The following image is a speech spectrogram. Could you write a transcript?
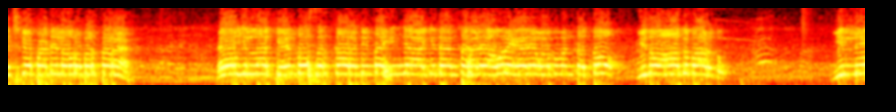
ಎಚ್ ಕೆ ಪಾಟೀಲ್ ಅವರು ಬರ್ತಾರೆ. ಏ, ಇಲ್ಲ, ಕೇಂದ್ರ ಸರ್ಕಾರದಿಂದ ಹಿಂದೆ ಆಗಿದೆ ಅಂತ ಹೇಳಿ ಅವರು ಹೇಳಿ ಹೋಗುವಂತದ್ದು ಇದು ಆಗಬಾರದು. ಇಲ್ಲಿ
